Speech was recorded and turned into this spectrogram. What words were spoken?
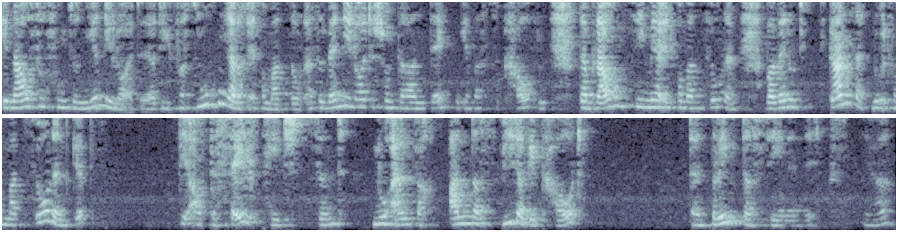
genau so funktionieren die Leute. Ja? Die versuchen ja nach Informationen. Also wenn die Leute schon daran denken, irgendwas zu kaufen, dann brauchen sie mehr Informationen. Aber wenn du die ganze Zeit nur Informationen gibst, die auf der Sales Page sind, nur einfach anders wiedergekaut, dann bringt das denen nichts. Ja?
